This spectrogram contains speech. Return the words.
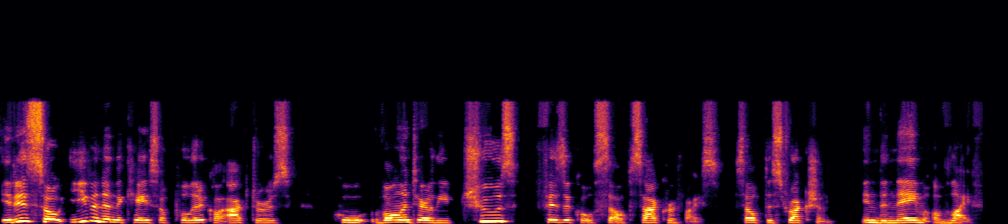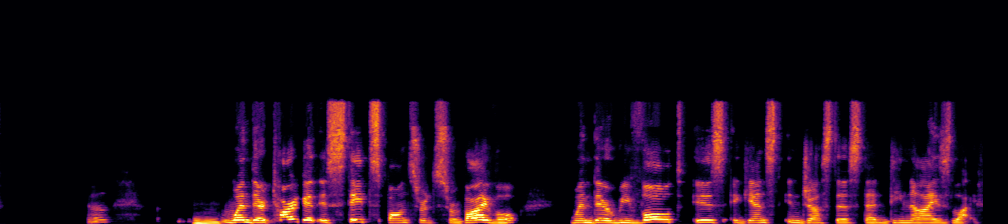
It is so even in the case of political actors who voluntarily choose physical self sacrifice, self destruction in the name of life. Yeah? Mm-hmm. When their target is state sponsored survival, when their revolt is against injustice that denies life,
